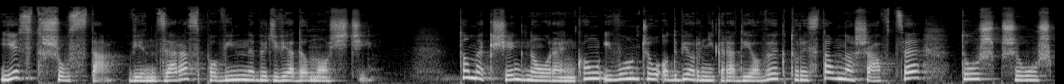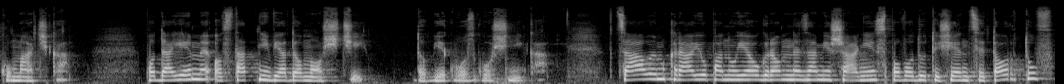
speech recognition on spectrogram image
Jest szósta, więc zaraz powinny być wiadomości. Tomek sięgnął ręką i włączył odbiornik radiowy, który stał na szafce tuż przy łóżku Maćka. Podajemy ostatnie wiadomości, dobiegło z głośnika całym kraju panuje ogromne zamieszanie z powodu tysięcy tortów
